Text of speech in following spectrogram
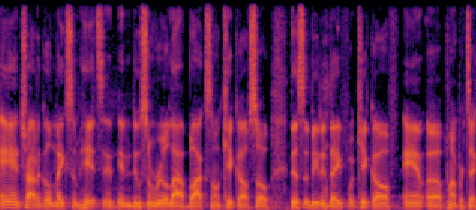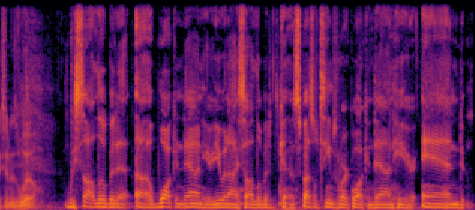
and try to go make some hits and, and do some real live blocks on kickoff. So this would be the day for kickoff and uh, punt protection as well we saw a little bit of uh, walking down here. You and I saw a little bit of special teams work walking down here. And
